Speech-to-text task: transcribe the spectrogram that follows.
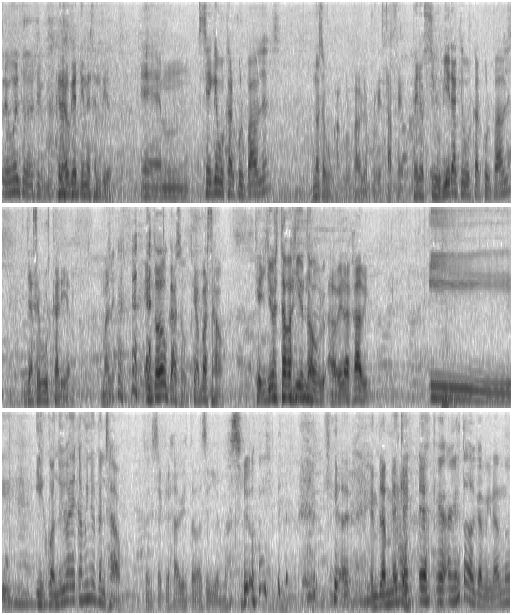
Revuelto décima. Creo que tiene sentido. Em, si hay que buscar culpables, no se buscan culpables porque está feo. Pero si hubiera que buscar culpables, ya se buscarían. ¿Vale? En todo caso, ¿qué ha pasado? Que yo estaba yendo a, ver a Javi y, y cuando iba de camino he pensado, Pensé que Javi estaba siguiendo así. en plan Es mismo, que, es que han estado caminando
